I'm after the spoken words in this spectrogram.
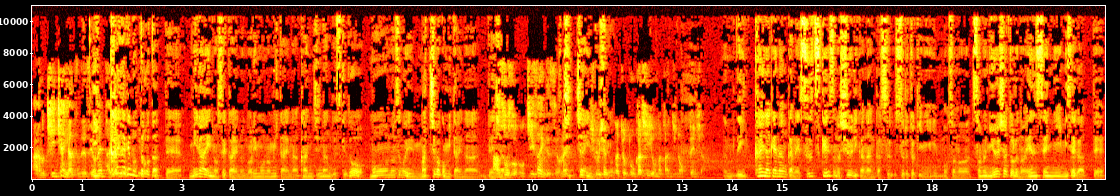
あの、ちいちゃいやつですよ一ね、回だけ乗ったとことあって、未来の世界の乗り物みたいな感じなんですけど、ものすごいマッチ箱みたいな電車。あ、そうそうそう、小さいんですよね。ちっちゃいんですよ縮尺がちょっとおかしいような感じの電車。で、一回だけなんかね、スーツケースの修理かなんかすするときに、もうその、そのニューシャトルの沿線に店があって、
